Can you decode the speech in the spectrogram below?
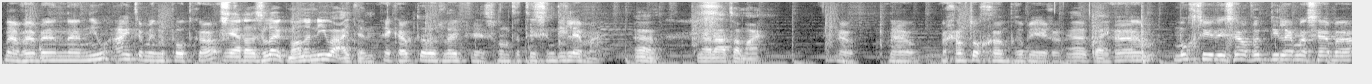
Nou, we hebben een uh, nieuw item in de podcast. Ja, dat is leuk man, een nieuw item. Ik hoop dat het leuk is, want het is een dilemma. Oh, nou laat dan maar. Oh, nou, we gaan toch gewoon proberen. Oké. Okay. Um, mochten jullie zelf ook dilemma's hebben,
